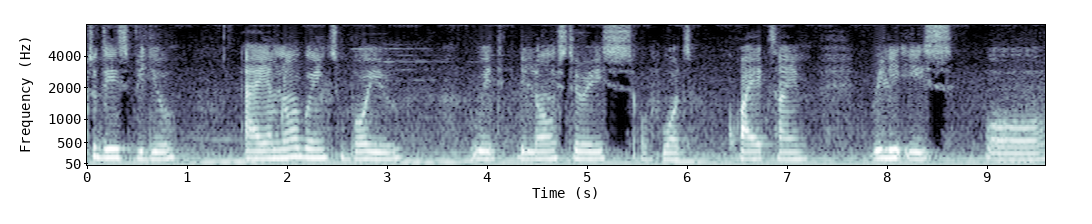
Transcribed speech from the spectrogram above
to this video. I am not going to bore you with the long stories of what quiet time really is or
